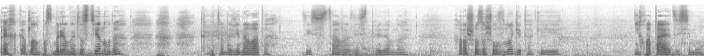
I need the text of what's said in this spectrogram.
Эх, Атлан посмотрел на эту стену, да? Будто она виновата. Здесь стала, здесь передо мной. Хорошо зашел в ноги так и не хватает здесь ему.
